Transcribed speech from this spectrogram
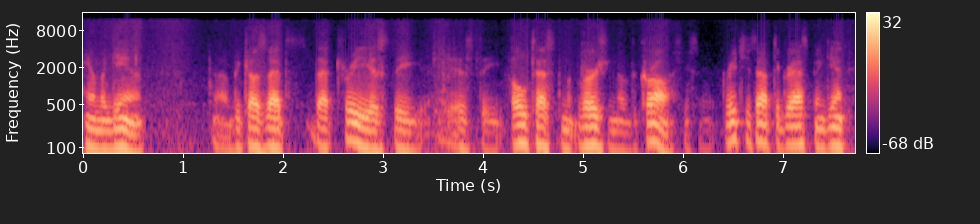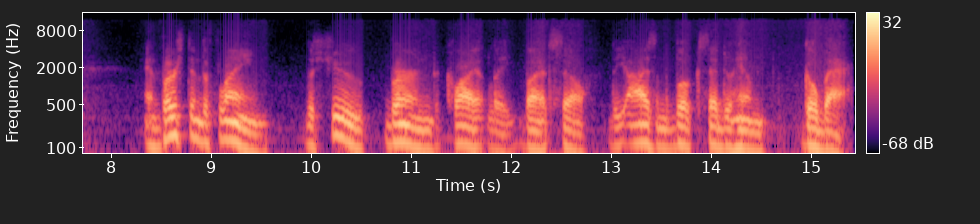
him again, uh, because that's, that tree is the, is the Old Testament version of the cross. You see. It reaches out to grasp him again and burst into flame. The shoe burned quietly by itself. The eyes in the book said to him, Go back.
